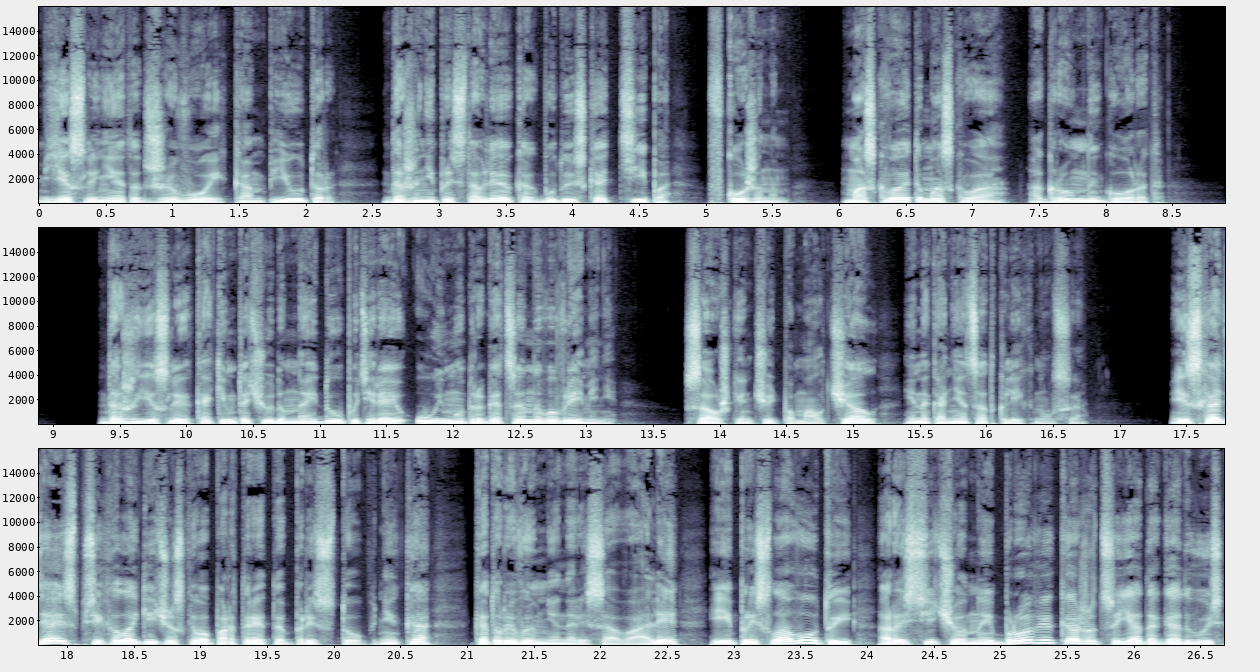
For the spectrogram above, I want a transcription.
«Если не этот живой компьютер, даже не представляю, как буду искать типа в кожаном. Москва — это Москва, огромный город. Даже если каким-то чудом найду, потеряю уйму драгоценного времени». Саушкин чуть помолчал и, наконец, откликнулся. «Исходя из психологического портрета преступника, который вы мне нарисовали, и пресловутой рассеченной брови, кажется, я догадываюсь,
